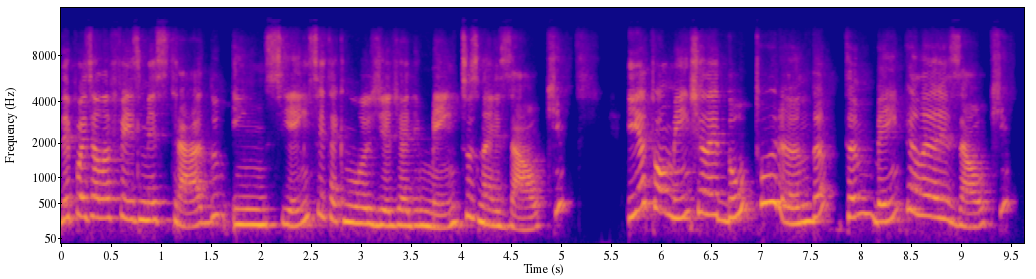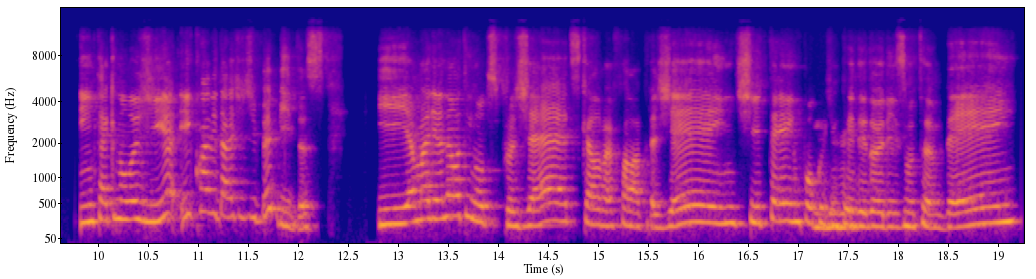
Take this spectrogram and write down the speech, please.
Depois ela fez mestrado em Ciência e Tecnologia de Alimentos na Exalc, e atualmente ela é doutoranda também pela Exalc em Tecnologia e Qualidade de Bebidas. E a Mariana ela tem outros projetos que ela vai falar para gente, tem um pouco uhum. de empreendedorismo também.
